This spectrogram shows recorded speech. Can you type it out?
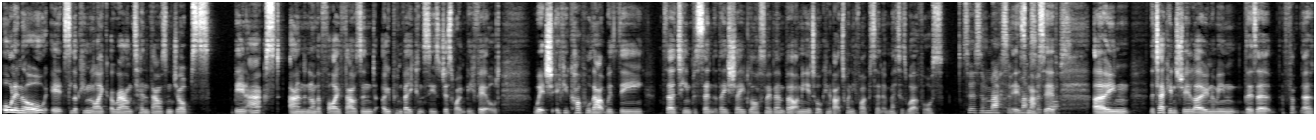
All in all, it's looking like around 10,000 jobs being axed, and another 5,000 open vacancies just won't be filled. Which, if you couple that with the 13% that they shaved last November, I mean, you're talking about 25% of Meta's workforce. So it's a massive, it's massive. massive. I mean, the tech industry alone. I mean, there's a, a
